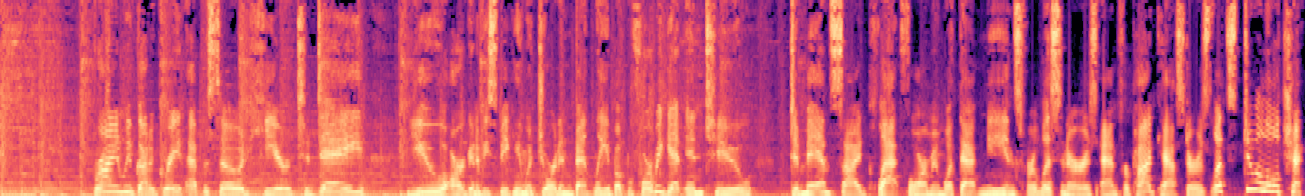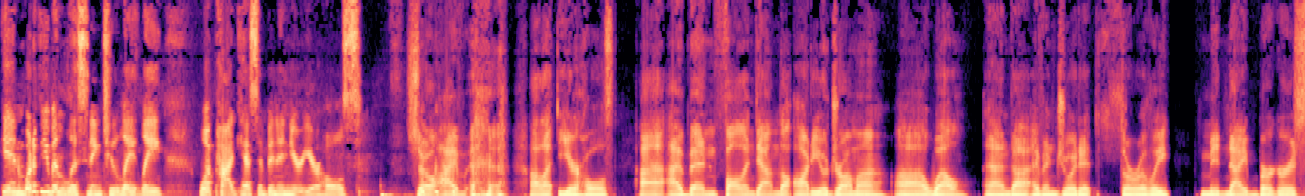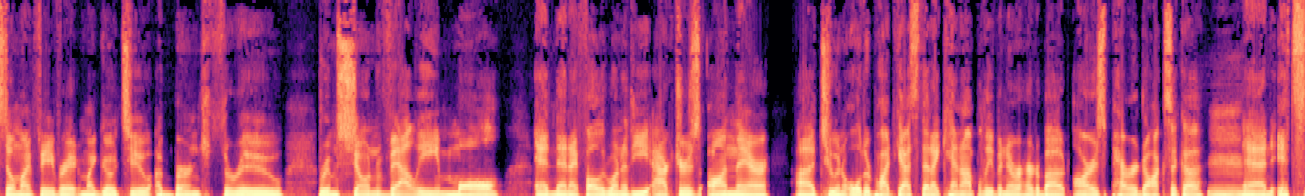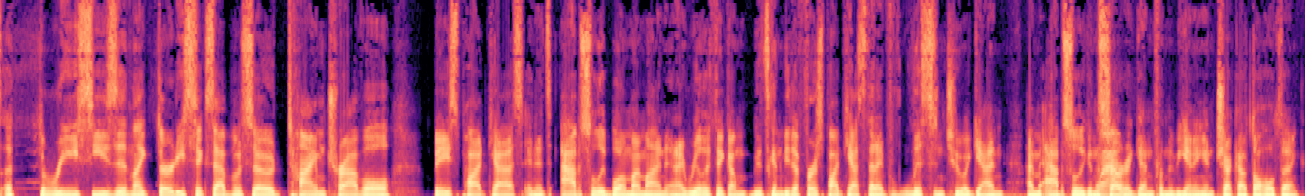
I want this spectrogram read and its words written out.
Bryan, we've got a great episode here today. You are going to be speaking with Jordan Bentley, but before we get into demand side platform and what that means for listeners and for podcasters, let's do a little check in. What have you been listening to lately? What podcasts have been in your ear holes? So I've, I like ear holes. Uh, I've been falling down the audio drama uh, well, and uh, I've enjoyed it thoroughly. Midnight Burger is still my favorite, and my go-to. I burned through Brimstone Valley Mall, and then I followed one of the actors on there uh, to an older podcast that I cannot believe I never heard about, Ars Paradoxica, mm. and it's a three-season, like thirty-six episode time travel based podcast and it's absolutely blown my mind and i really think i'm it's going to be the first podcast that i've listened to again. I'm absolutely going to wow. start again from the beginning and check out the whole thing.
